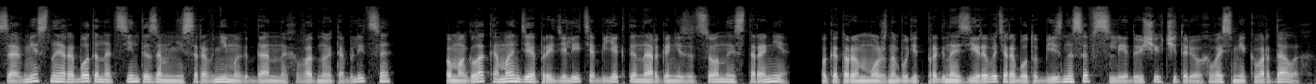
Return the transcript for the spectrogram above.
Совместная работа над синтезом несравнимых данных в одной таблице помогла команде определить объекты на организационной стороне, по которым можно будет прогнозировать работу бизнеса в следующих 4-8 кварталах.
